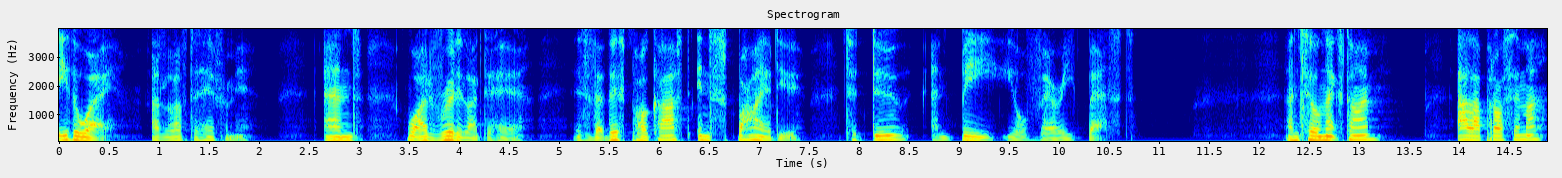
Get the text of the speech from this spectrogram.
Either way, I'd love to hear from you. And what I'd really like to hear is that this podcast inspired you to do and be your very best. Until next time, a la próxima,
